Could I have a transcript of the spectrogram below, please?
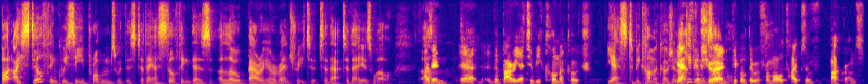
But I still think we see problems with this today. I still think there's a low barrier of entry to, to that today as well. As um, in uh, the barrier to become a coach. Yes, to become a coach. And yeah, for sure. Example. And people do it from all types of backgrounds.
